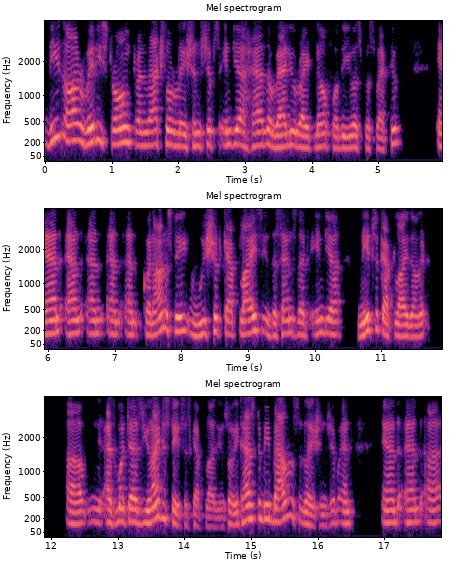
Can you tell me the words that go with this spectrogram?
These are very strong transactional relationships. India has a value right now for the U.S. perspective, and and and and and quite honestly, we should capitalize in the sense that India needs to capitalize on it uh, as much as United States is capitalizing. So it has to be balanced relationship, and and and uh,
